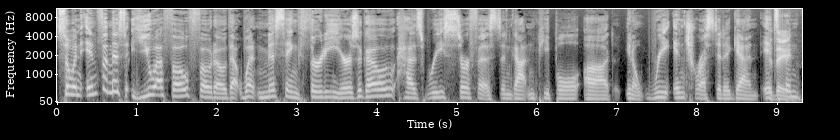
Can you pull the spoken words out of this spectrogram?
So, an infamous UFO photo that went missing 30 years ago has resurfaced and gotten people, uh, you know, reinterested again. Did It's they been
